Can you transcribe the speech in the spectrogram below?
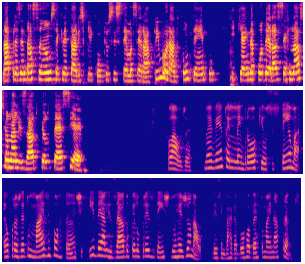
Na apresentação, o secretário explicou que o sistema será aprimorado com o tempo e que ainda poderá ser nacionalizado pelo TSE. Cláudia, no evento ele lembrou que o sistema é o projeto mais importante idealizado pelo presidente do regional, desembargador Roberto Mainá Frank.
